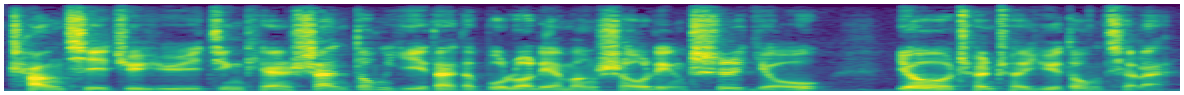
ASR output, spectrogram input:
长期居于今天山东一带的部落联盟首领蚩尤又蠢蠢欲动起来。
